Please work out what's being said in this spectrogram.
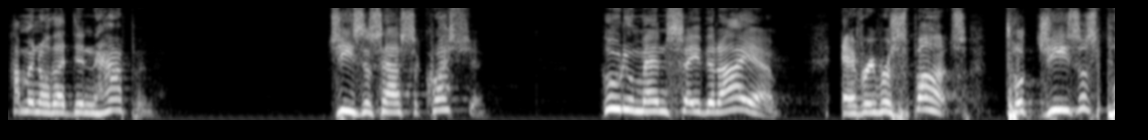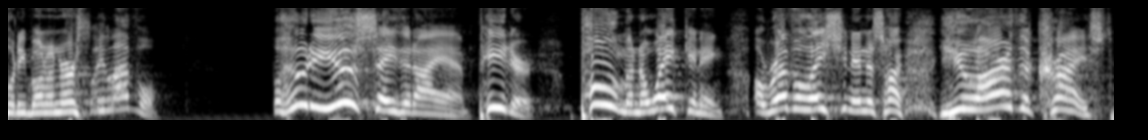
How many know that didn't happen? Jesus asked the question Who do men say that I am? Every response took Jesus, put him on an earthly level. But who do you say that I am? Peter. Boom, an awakening, a revelation in his heart. You are the Christ.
